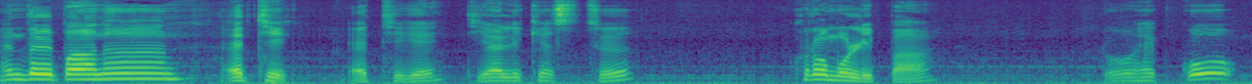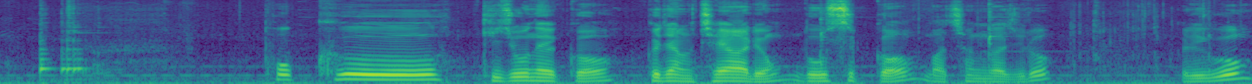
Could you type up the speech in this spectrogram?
핸들바는 에틱 에틱의 디알리캐스트 크로몰리바로 했고 포크 기존의 거 그냥 재활용 노스 거 마찬가지로. 그리고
